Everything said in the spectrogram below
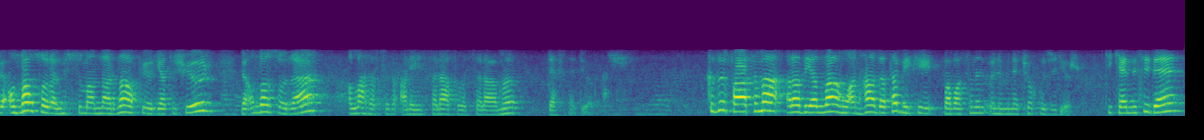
Ve ondan sonra Müslümanlar ne yapıyor? Yatışıyor ve ondan sonra Allah Resulü aleyhissalatu vesselam'ı defnediyorlar. Kızı Fatıma radıyallahu anha da tabii ki babasının ölümüne çok üzülüyor. Ki kendisi de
